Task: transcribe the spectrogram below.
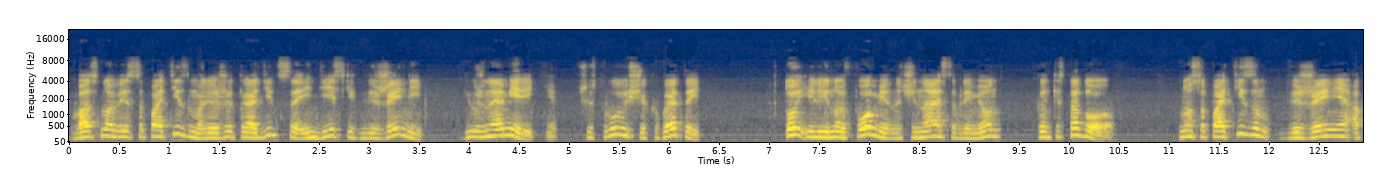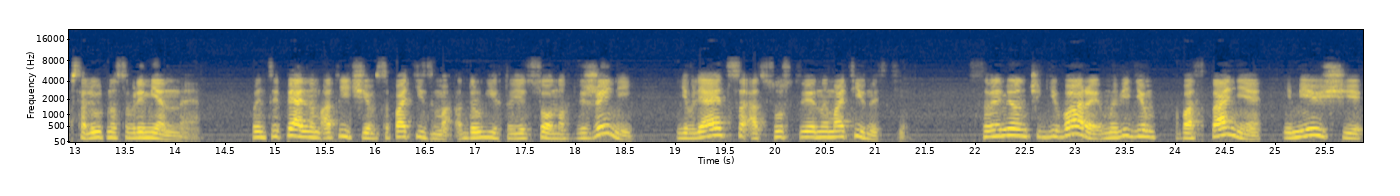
В основе сапатизма лежит традиция индейских движений Южной Америке, существующих в этой в той или иной форме, начиная со времен конкистадоров. Но сапатизм – движение абсолютно современное. Принципиальным отличием сапатизма от других традиционных движений является отсутствие нормативности. Со времен Че Гевары мы видим восстания, имеющие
